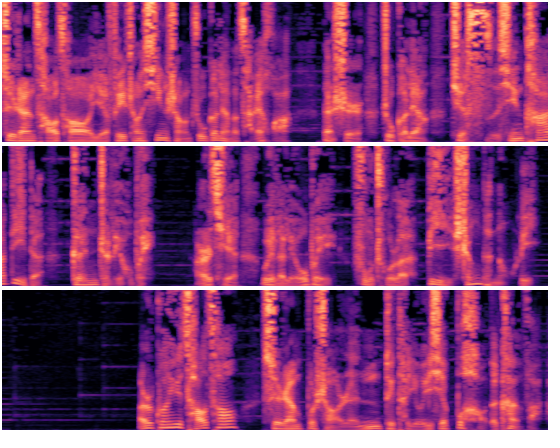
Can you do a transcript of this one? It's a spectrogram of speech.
虽然曹操也非常欣赏诸葛亮的才华，但是诸葛亮却死心塌地的跟着刘备，而且为了刘备付出了毕生的努力。而关于曹操，虽然不少人对他有一些不好的看法，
